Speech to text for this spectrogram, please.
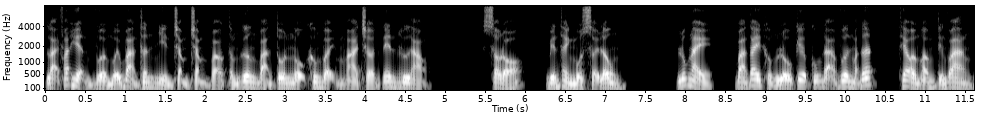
lại phát hiện vừa mới bản thân nhìn chằm chằm vào tấm gương bản tôn ngộ không vậy mà trở nên hư hảo. Sau đó, biến thành một sợi lông. Lúc này, bàn tay khổng lồ kia cũng đã vươn mặt đất, theo ầm ầm tiếng vang,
